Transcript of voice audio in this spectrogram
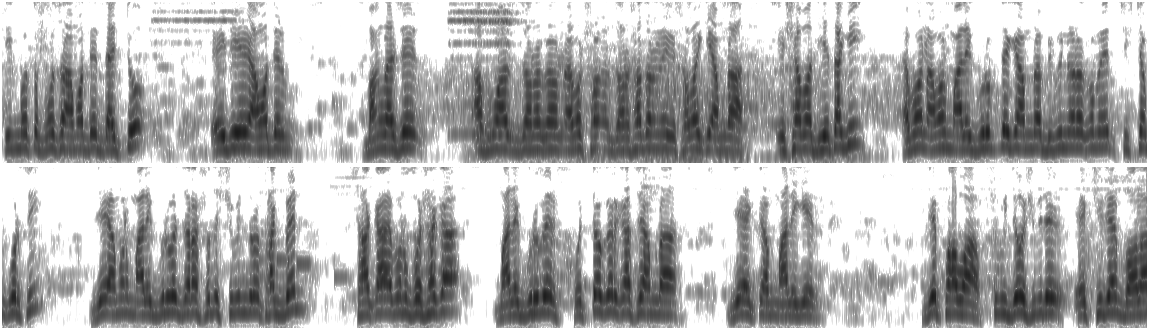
ঠিকমতো পৌঁছা আমাদের দায়িত্ব। এই যে আমাদের বাংলাদেশের আফমার জনগণ এবং জনসাধারণের সবাইকে আমরা এই সেবা দিয়ে থাকি এবং আমার মালিক গ্রুপ থেকে আমরা বিভিন্ন রকমের সিস্টেম করছি যে আমার মালিক গ্রুপের যারা সদস্যবৃন্দ থাকবেন, শাখা এবং উপশাখা, মালিক গ্রুপের প্রত্যেকের কাছে আমরা যে একটা মালিকের যে পাওয়া সুবিধা অসুবিধা অ্যাক্সিডেন্ট বলা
